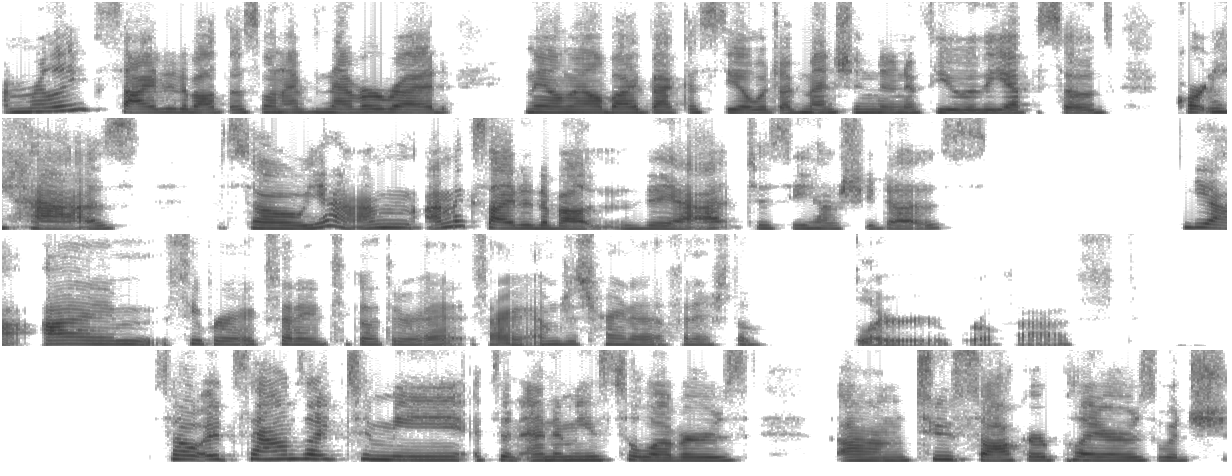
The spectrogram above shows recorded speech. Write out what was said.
I'm really excited about this one. I've never read Male Male by Becca Steele, which I've mentioned in a few of the episodes. Courtney has. So yeah, I'm I'm excited about that to see how she does. Yeah, I'm super excited to go through it. Sorry, I'm just trying to finish the blurb real fast. So it sounds like to me it's an enemies to lovers, um, two soccer players, which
